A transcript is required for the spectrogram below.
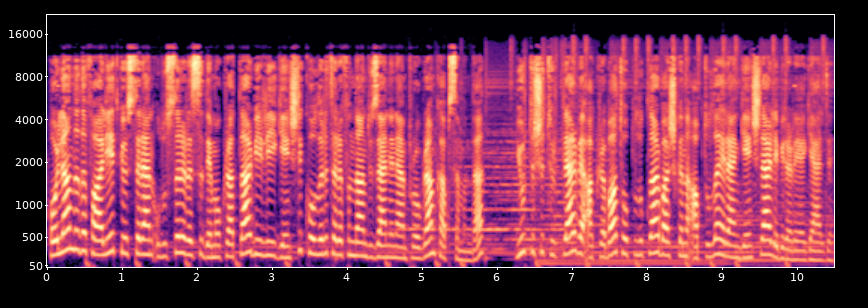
Hollanda'da faaliyet gösteren Uluslararası Demokratlar Birliği Gençlik Kolları tarafından düzenlenen program kapsamında, Yurtdışı Türkler ve Akraba Topluluklar Başkanı Abdullah Eren gençlerle bir araya geldi.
